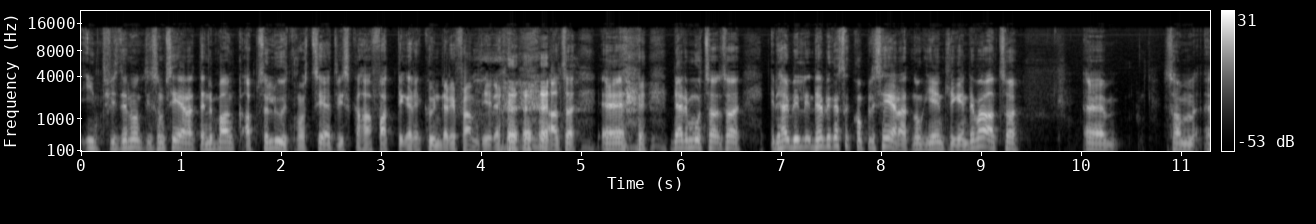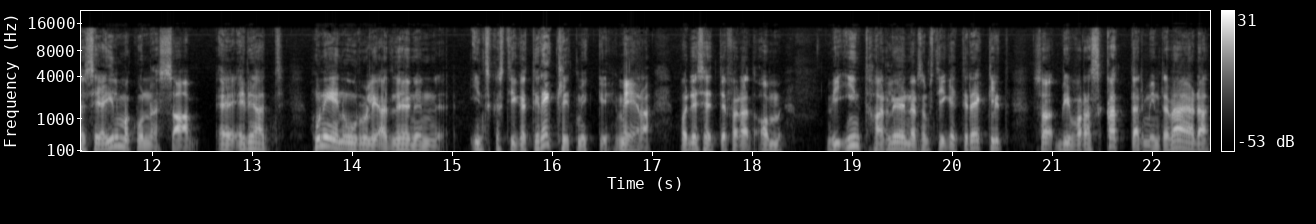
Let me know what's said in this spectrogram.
inte finns det någonting som säger att en bank absolut måste säga att vi ska ha fattigare kunder i framtiden. alltså, äh, däremot så, så det, här blir, det här blir ganska komplicerat nog egentligen. Det var alltså, äh, som Seja Ilmakunnas sa, är det att hon är en orolig att lönen inte ska stiga tillräckligt mycket mera på det sättet för att om vi inte har löner som stiger tillräckligt så blir våra skatter mindre värda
